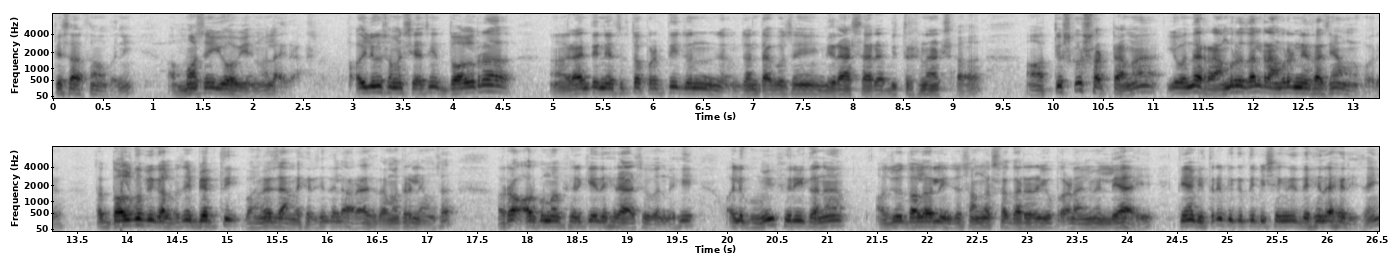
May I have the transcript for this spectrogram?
त्यस अर्थमा पनि म चाहिँ यो अभियानमा लागिरहेको छु। अहिलेको समस्या चाहिँ दल र राजनीतिक नेतृत्वप्रति जुन जनताको चाहिँ निराशा र वितृष्णा छ त्यसको सट्टामा योभन्दा राम्रो दल राम्रो नेता चाहिँ आउनु पऱ्यो तर दलको विकल्प चाहिँ व्यक्ति भनेर जाँदाखेरि चाहिँ त्यसले अराजकता मात्रै ल्याउँछ। र अर्कोमा फेरि के देखिरहेको छु भनेदेखि अहिले घुमिफिरिकन जो दलहरूले हिजो सङ्घर्ष गरेर यो प्रणालीमा ल्याए त्यहाँभित्रै विकृति विसङ्गति देखिँदाखेरि चाहिँ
